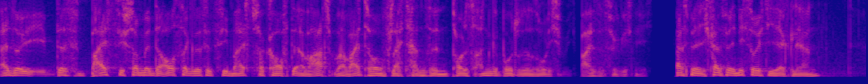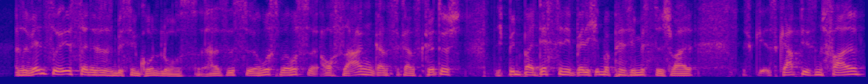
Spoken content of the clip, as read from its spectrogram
Also das beißt sich schon mit der Aussage, dass jetzt die meistverkaufte Erweiterung, vielleicht haben sie ein tolles Angebot oder so, ich, ich weiß es wirklich nicht. Ich kann es mir nicht so richtig erklären. Also wenn es so ist, dann ist es ein bisschen grundlos. Es ist, man muss, man muss auch sagen, ganz, ganz kritisch. Ich bin bei Destiny bin ich immer pessimistisch, weil es, es gab diesen Fall,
